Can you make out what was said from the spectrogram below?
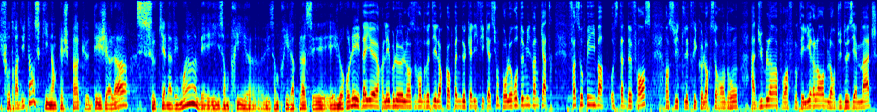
il faudra du temps, ce qui n'empêche pas que déjà là, ceux qui en avaient moins, mais ils ont pris, euh, ils ont pris la place et, et le relais. D'ailleurs, les Bleus lancent vendredi leur campagne de qualification pour l'Euro 2024 face aux Pays-Bas au Stade de France. Ensuite, les tricolores se rendront à Dublin pour affronter l'Irlande lors du deuxième match.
